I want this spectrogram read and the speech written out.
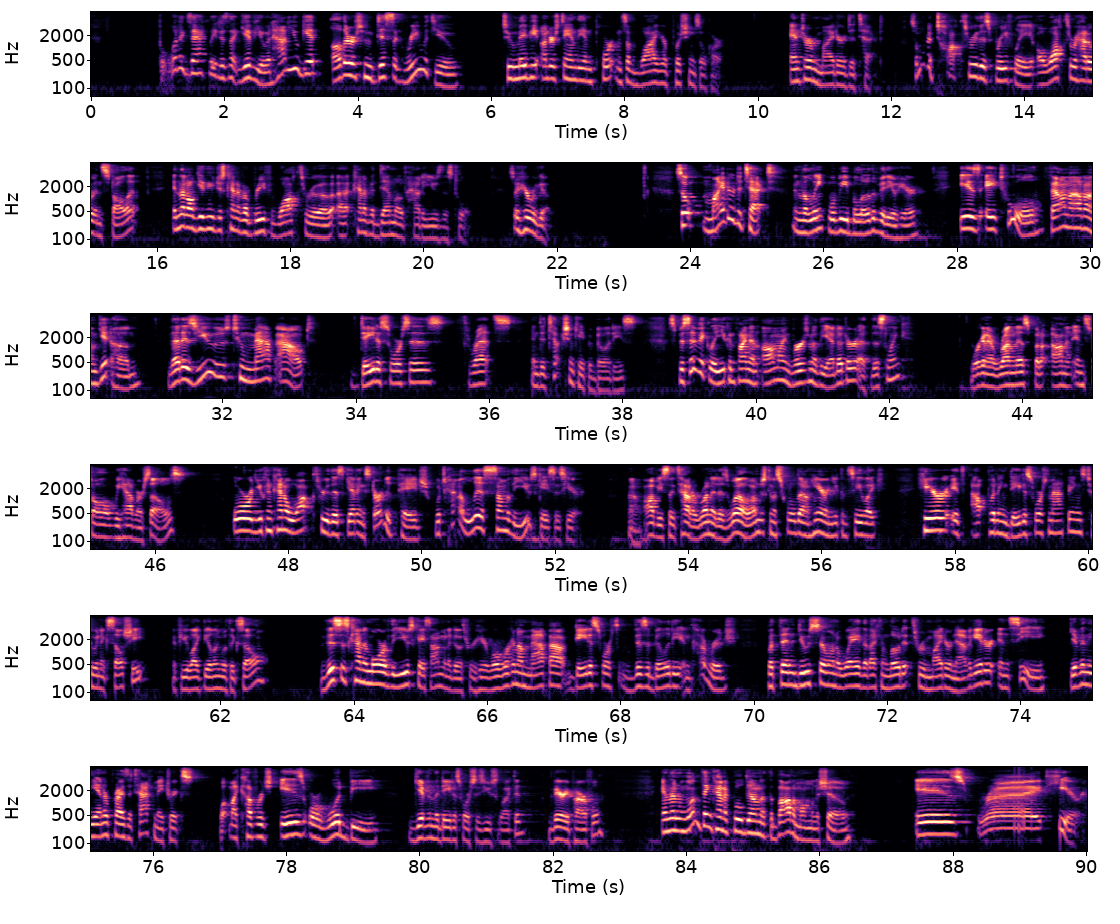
but what exactly does that give you and how do you get others who disagree with you to maybe understand the importance of why you're pushing so hard. Enter MITRE DeTTECT. So I'm going to talk through this briefly. I'll walk through how to install it, and then I'll give you just kind of a brief walkthrough, a, a uh, kind of a demo of how to use this tool. So here we go. So MITRE DeTTECT, and the link will be below the video here, is a tool found out on GitHub that is used to map out data sources, threats, and detection capabilities. Specifically, you can find an online version of the editor at this link. We're going to run this, but on an install we have ourselves. Or you can kind of walk through this getting started page, which kind of lists some of the use cases here. Now, obviously, it's how to run it as well. I'm just going to scroll down here, and you can see like here it's outputting data source mappings to an Excel sheet if you like dealing with Excel. This is kind of more of the use case I'm going to go through here, where we're going to map out data source visibility and coverage, but then do so in a way that I can load it through MITRE Navigator and see, given the enterprise attack matrix, what my coverage is or would be given the data sources you selected. Very powerful. And then one thing kind of cool down at the bottom I'm going to show is right here.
